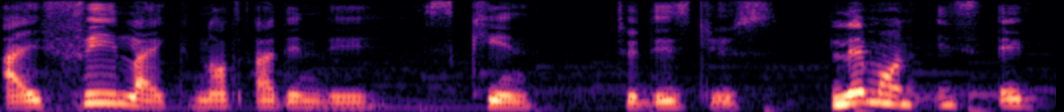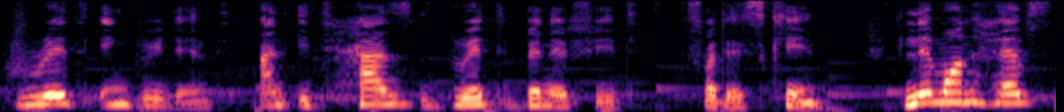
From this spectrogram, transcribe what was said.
I feel like not adding the skin to this juice. Lemon is a great ingredient and it has great benefit for the skin. Lemon helps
